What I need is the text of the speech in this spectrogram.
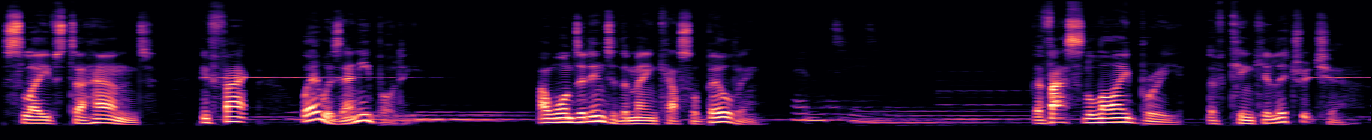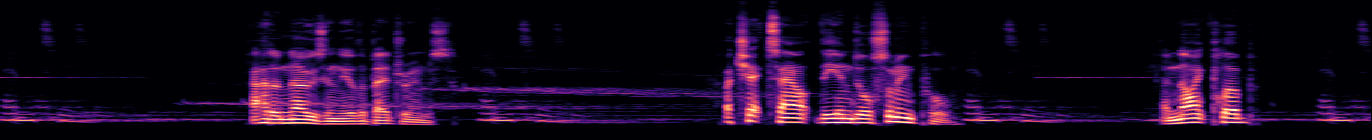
slaves to hand? In fact, where was anybody? I wandered into the main castle building. Empty. A vast library of kinky literature. Empty. I had a nose in the other bedrooms. Empty. I checked out the indoor swimming pool, Empty. a nightclub, Empty.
